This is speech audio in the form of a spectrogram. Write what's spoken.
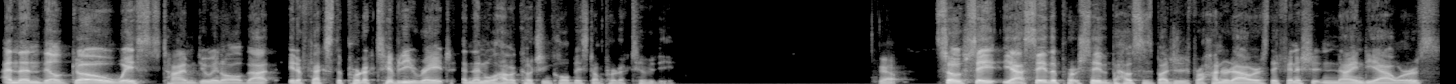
And then they'll go waste time doing all of that. It affects the productivity rate, and then we'll have a coaching call based on productivity. Yeah. So say yeah, say the say the house is budgeted for 100 hours, they finish it in 90 hours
